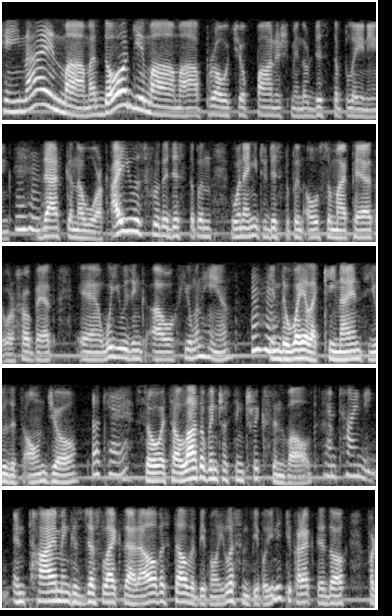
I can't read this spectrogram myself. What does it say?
canine mama, doggy mama approach of punishment or disciplining, Mhm. that's gonna work. I use for the discipline when I need to discipline also my pet or her pet, and we're using our human hand Mhm. in the way like canines use its own jaw. Okay. So it's a lot of interesting tricks involved. and timing. And timing is just like that. I always tell the people, listen, people, you need to correct the dog for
